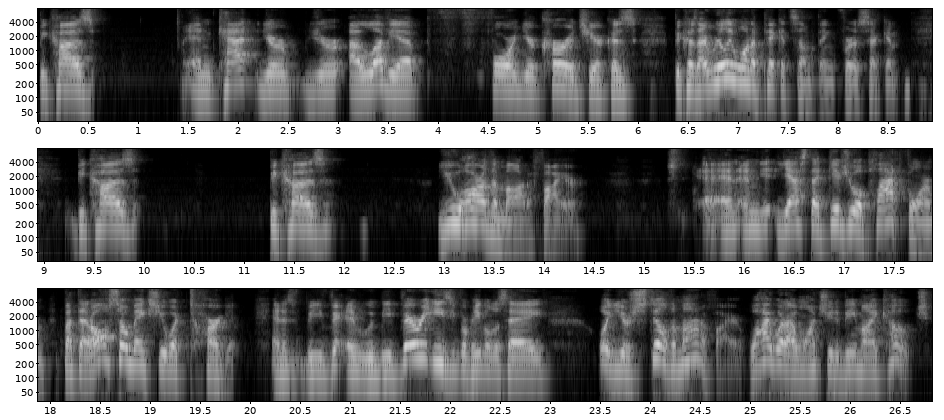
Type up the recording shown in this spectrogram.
because and Kat, you're you're I love you for your courage here because because I really want to pick at something for a second because because you are the modifier and and yes that gives you a platform but that also makes you a target. And it's be it would be very easy for people to say well you're still the modifier. Why would i want you to be my coach?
